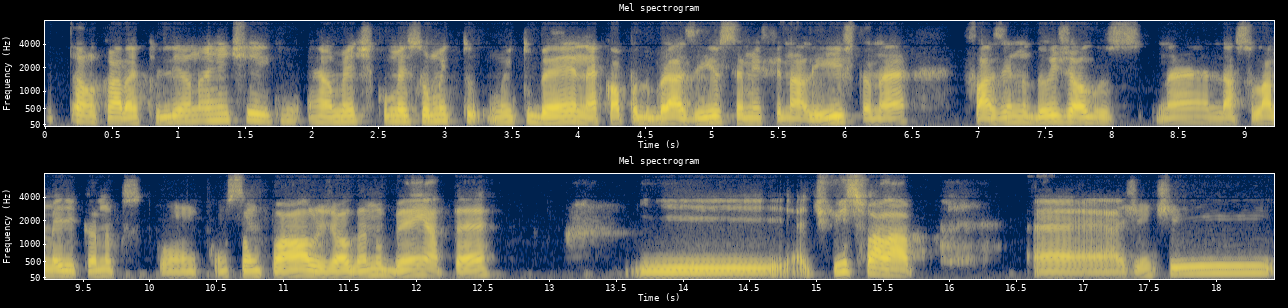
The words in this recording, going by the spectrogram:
Então, cara, aquele ano a gente realmente começou muito, muito bem, né? Copa do Brasil, semifinalista, né? Fazendo dois jogos né, na Sul-Americana com, com São Paulo, jogando bem até. E é difícil falar. É, a gente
